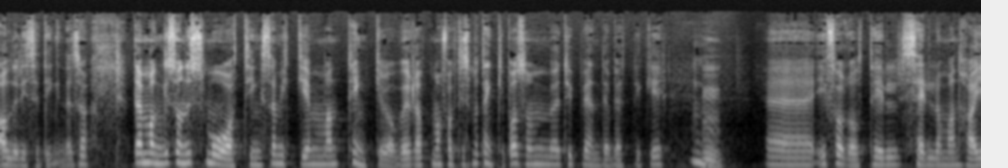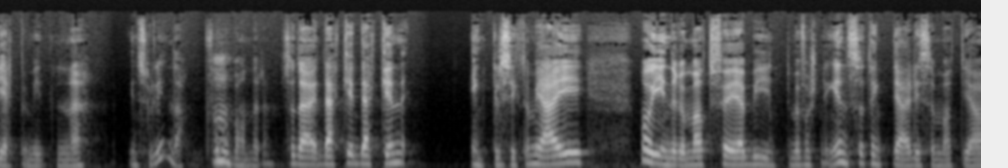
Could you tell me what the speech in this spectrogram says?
Alle disse tingene. Så det er mange sånne småting som ikke man tenker over at man faktisk må tenke på som type 1-diabetiker. Eh, I forhold til selv om man har hjelpemidlene insulin da, for å behandle det. Så det er, det er, ikke, det er ikke en enkel sykdom. Jeg må jo innrømme at før jeg begynte med forskningen, så tenkte jeg liksom at ja,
